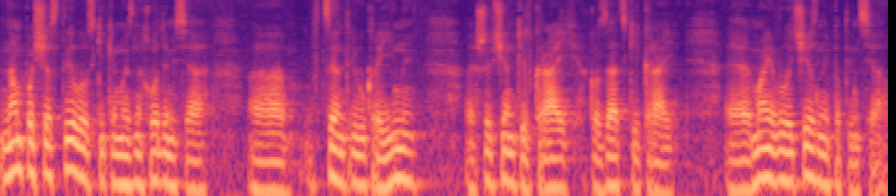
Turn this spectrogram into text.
Нам пощастило, оскільки ми знаходимося е, в центрі України, е, Шевченків край, Козацький край, має величезний потенціал.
